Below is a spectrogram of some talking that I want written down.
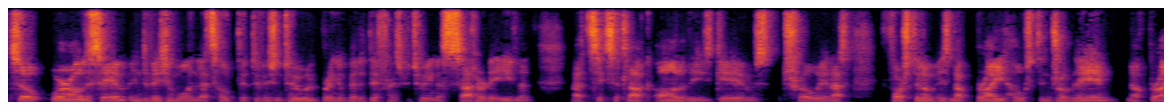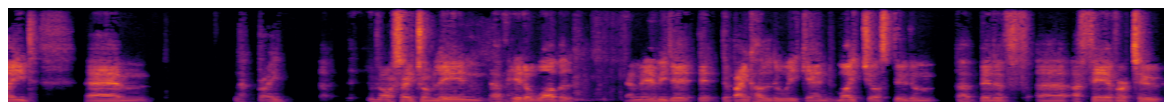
so we're all the same in Division One. Let's hope that Division Two will bring a bit of difference between us. Saturday evening at six o'clock, all of these games throw in at. First of them is Knockbride hosting Drumlane. Knockbride, um, Knockbride, or sorry, Drumlane have hit a wobble, and maybe the, the, the bank holiday weekend might just do them a bit of uh, a favour to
